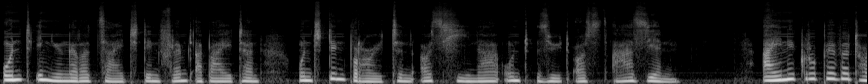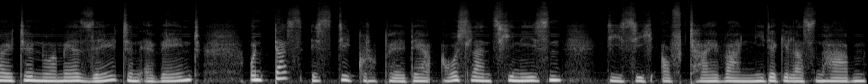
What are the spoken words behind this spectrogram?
und in jüngerer Zeit den Fremdarbeitern und den Bräuten aus China und Südostasien. Eine Gruppe wird heute nur mehr selten erwähnt, und das ist die Gruppe der Auslandschinesen, die sich auf Taiwan niedergelassen haben,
